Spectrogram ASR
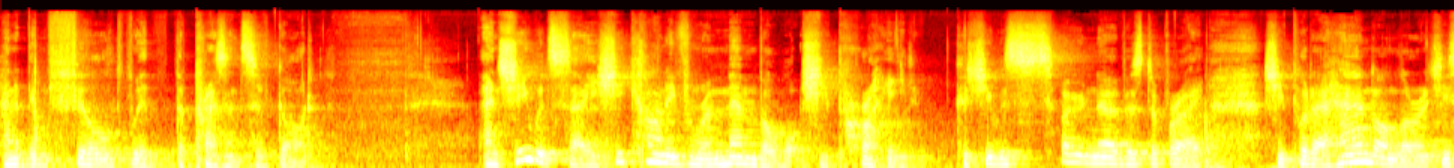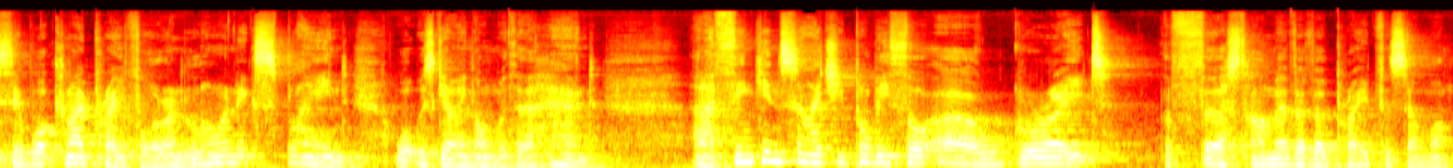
and had been filled with the presence of God. And she would say she can't even remember what she prayed because she was so nervous to pray. She put her hand on Lauren. She said, What can I pray for? And Lauren explained what was going on with her hand. And I think inside she probably thought, oh, great, the first time I've ever prayed for someone.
